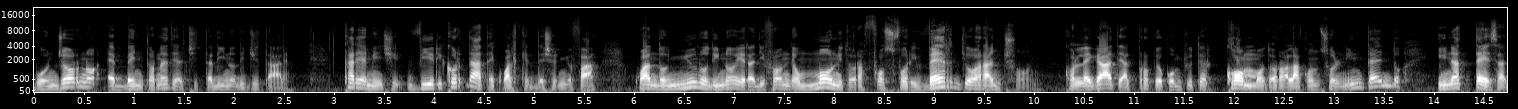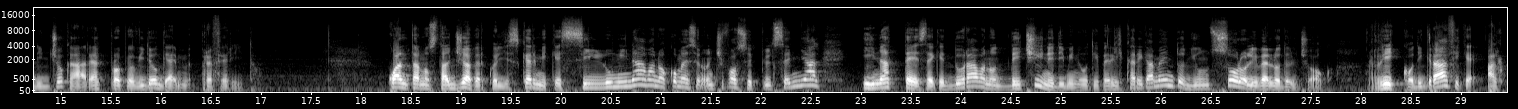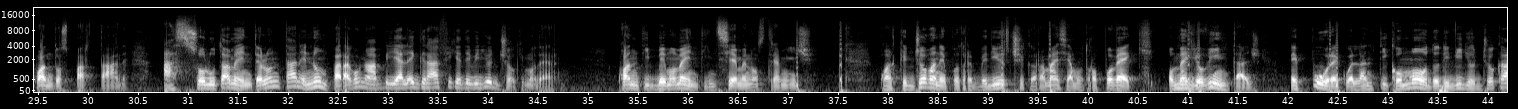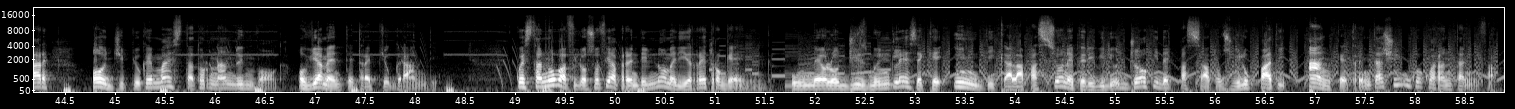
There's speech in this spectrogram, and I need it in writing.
Buongiorno e bentornati al Cittadino Digitale. Cari amici, vi ricordate qualche decennio fa, quando ognuno di noi era di fronte a un monitor a fosfori verdi o arancioni, collegati al proprio computer Commodore o alla console Nintendo, in attesa di giocare al proprio videogame preferito? Quanta nostalgia per quegli schermi che si illuminavano come se non ci fosse più il segnale in attese che duravano decine di minuti per il caricamento di un solo livello del gioco, ricco di grafiche alquanto spartane, assolutamente lontane e non paragonabili alle grafiche dei videogiochi moderni. Quanti bei momenti insieme ai nostri amici. Qualche giovane potrebbe dirci che oramai siamo troppo vecchi, o meglio vintage, eppure quell'antico modo di videogiocare oggi più che mai sta tornando in voga, ovviamente tra i più grandi. Questa nuova filosofia prende il nome di retro gaming, un neologismo inglese che indica la passione per i videogiochi del passato sviluppati anche 35-40 anni fa.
